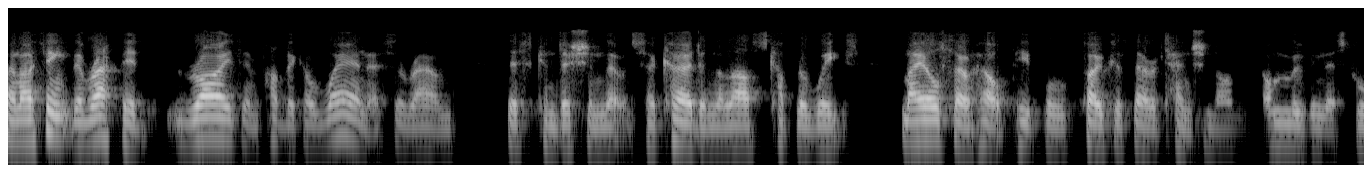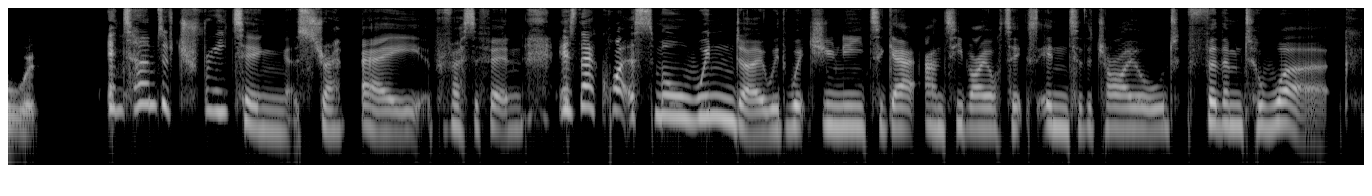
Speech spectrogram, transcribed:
And I think the rapid rise in public awareness around this condition that's occurred in the last couple of weeks may also help people focus their attention on, on moving this forward. In terms of treating strep A, Professor Finn, is there quite a small window with which you need to get antibiotics into the child for them to work?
